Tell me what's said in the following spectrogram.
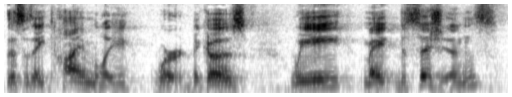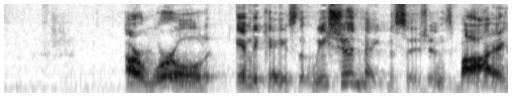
this is a timely word because we make decisions. Our world indicates that we should make decisions by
